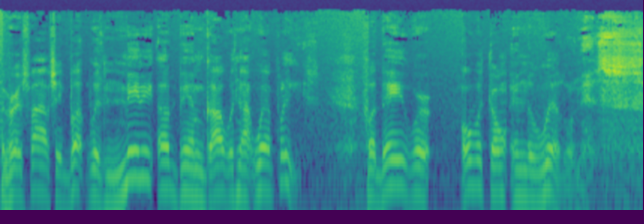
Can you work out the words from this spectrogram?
verse 5 says, But with many of them God was not well pleased, for they were overthrown in the wilderness.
